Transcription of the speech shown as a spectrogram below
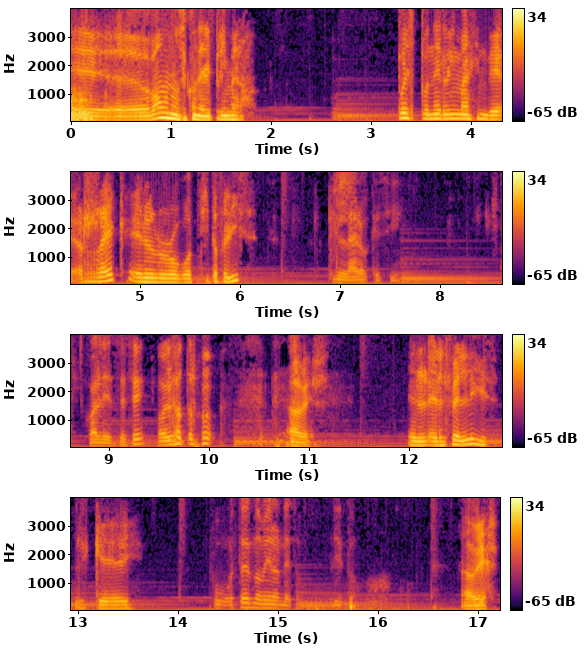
eh, vámonos con el primero. Puedes poner la imagen de Rec, el robotcito feliz. Claro que sí. ¿Cuál es? ¿Ese o el otro? A ver. El, el feliz, el que. Pum, ustedes no vieron eso. Listo. A ver.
